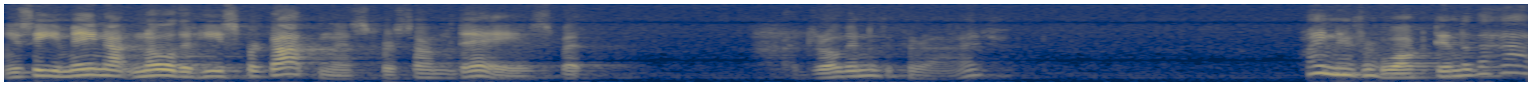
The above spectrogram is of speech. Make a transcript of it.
You see, he may not know that he's forgotten this for some days, but I drove into the garage. I never walked into the house.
